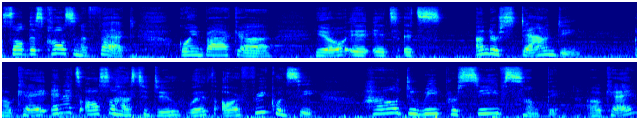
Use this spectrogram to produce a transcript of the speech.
So this cause and effect, going back, uh, you know, it, it's it's understanding, okay, and it also has to do with our frequency how do we perceive something, okay?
